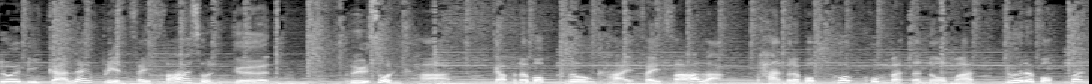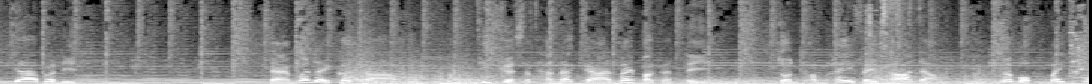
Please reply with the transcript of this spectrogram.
โดยมีการแลกเปลี่ยนไฟฟ้าส่วนเกิน หรือส่วนขาดกับระบบโครงข่ายไฟฟ้าหลัก ผ่านระบบควบคุมอัตโนมัติ ด้วยระบบปัญญาประดิษฐ์ แต่เมื่อใดก็ตามที่เกิดสถานการณ์ไม่ปกติ จนทำให้ไฟฟ้าดับ ระบบไมโคร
